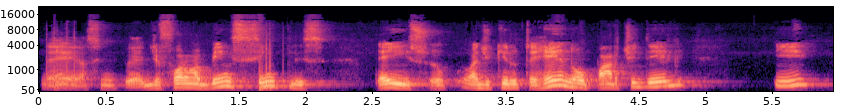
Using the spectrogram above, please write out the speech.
né? Assim, é, de forma bem simples, é isso. Eu adquiro o terreno ou parte dele e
